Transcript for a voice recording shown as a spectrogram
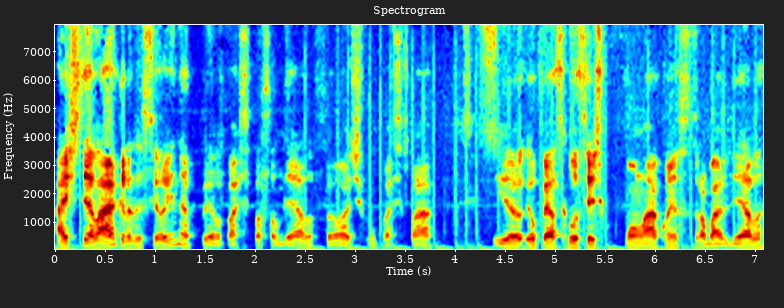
a Estelar agradeceu aí, né, pela participação dela, foi ótimo participar. E eu, eu peço que vocês vão lá, conheçam o trabalho dela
